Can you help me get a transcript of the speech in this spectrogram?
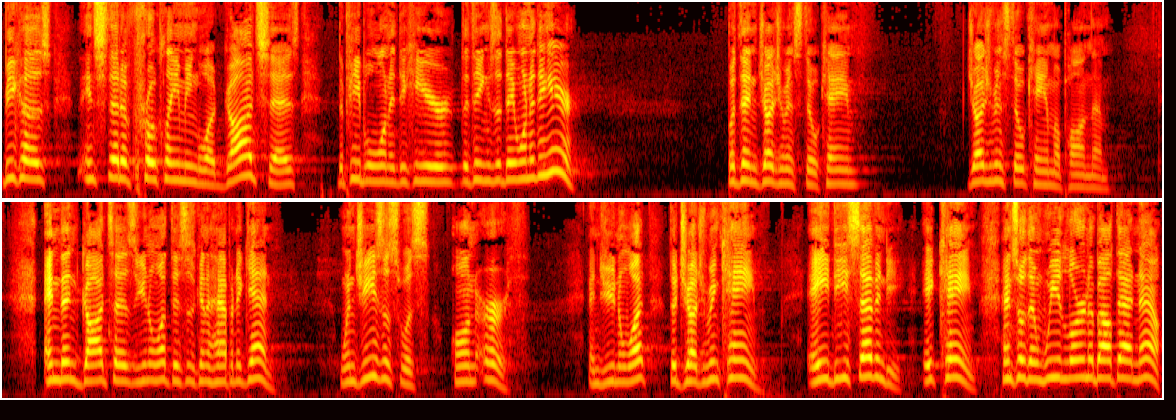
because instead of proclaiming what God says, the people wanted to hear the things that they wanted to hear. But then judgment still came. Judgment still came upon them. And then God says, you know what? This is going to happen again. When Jesus was on earth. And you know what? The judgment came. AD 70, it came. And so then we learn about that now.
